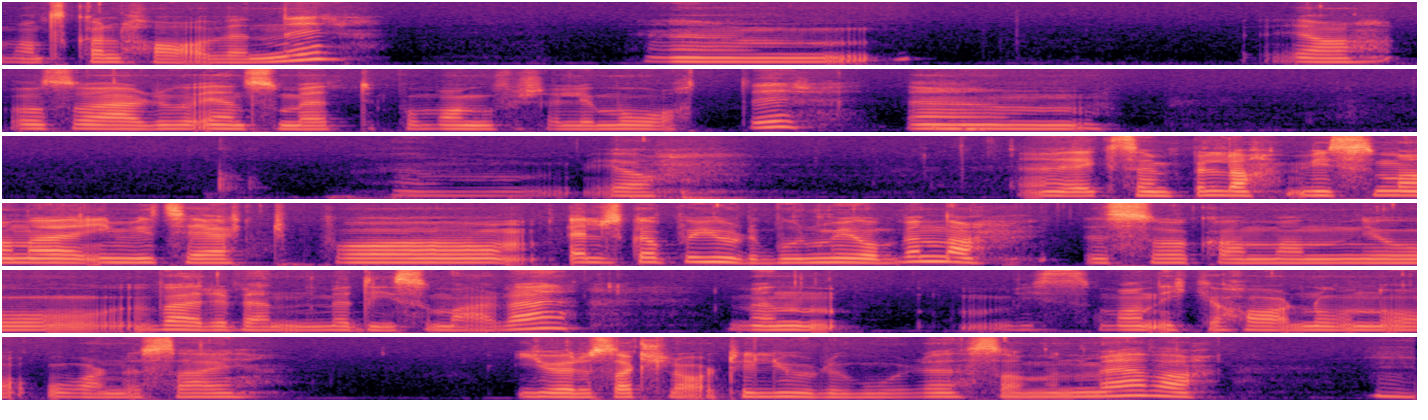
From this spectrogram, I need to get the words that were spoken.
man skal ha venner. Um, ja, og så er det jo ensomhet på mange forskjellige måter. Um, um, ja. Eh, Eksempel, da. Hvis man er invitert på Eller skal på julebord med jobben, da, så kan man jo være venn med de som er der. Men hvis man ikke har noen å ordne seg Gjøre seg klar til julebordet sammen med, da, Mm.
